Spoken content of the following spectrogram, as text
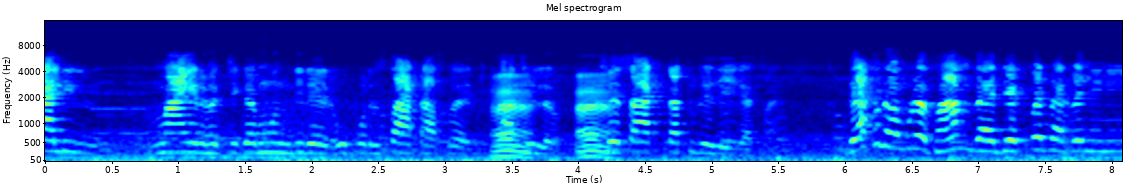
কালীর মায়ের হচ্ছে মন্দিরের উপরে চাট আছে হ্যাঁ, হ্যাঁ। সে চাটটা তুলে নিয়ে গেছে। দেখুন ওগুলো ধান যায় দেখতে পারবেন ইনি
